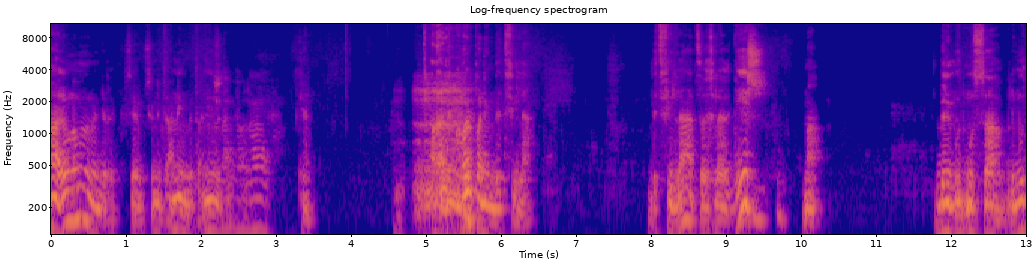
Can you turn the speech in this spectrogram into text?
אה, היום לא מזמין דלק, שנטענים, מטענים. להם גם נהג. אבל לכל פנים בתפילה. בתפילה צריך להרגיש, מה? בלימוד מוסר, בלימוד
